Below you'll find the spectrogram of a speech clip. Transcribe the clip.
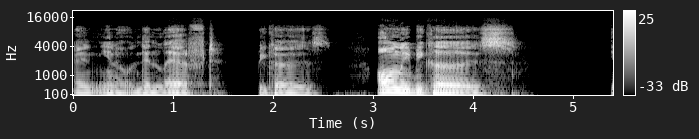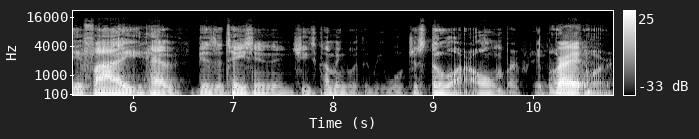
and you know, and then left because only because if I have visitation and she's coming with me, we'll just throw our own birthday party Right. for her.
